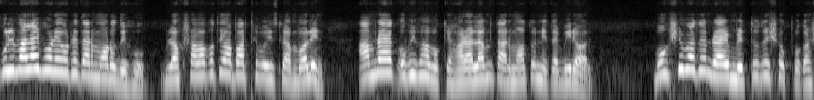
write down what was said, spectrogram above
ফুলমালায় ভরে ওঠে তার মরদেহ। ব্লক সভাপতি অপার্থিব ইসলাম বলেন, আমরা এক অভিভাবককে হারালাম, তার মতো নেতা বিরল। বংশীবদন রায়ের মৃত্যুতে শোক প্রকাশ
